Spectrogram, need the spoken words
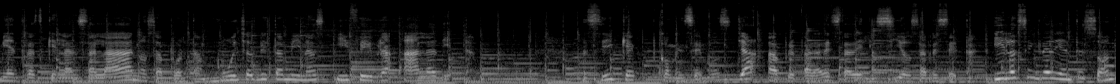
mientras que la ensalada nos aporta muchas vitaminas y fibra a la dieta. Así que comencemos ya a preparar esta deliciosa receta. Y los ingredientes son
